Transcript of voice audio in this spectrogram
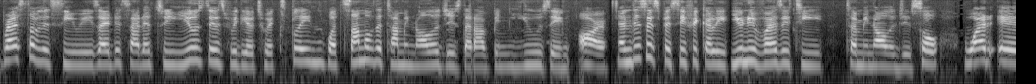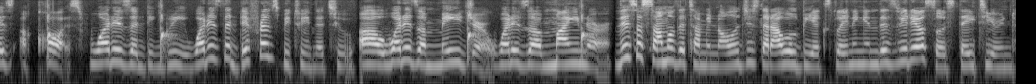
rest of the series, I decided to use this video to explain what some of the terminologies that I've been using are. And this is specifically university terminology. So what is a course? What is a degree? What is the difference between the two? Uh, what is a major? What is a minor? These are some of the terminologies that I will be explaining in this video, so stay tuned.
